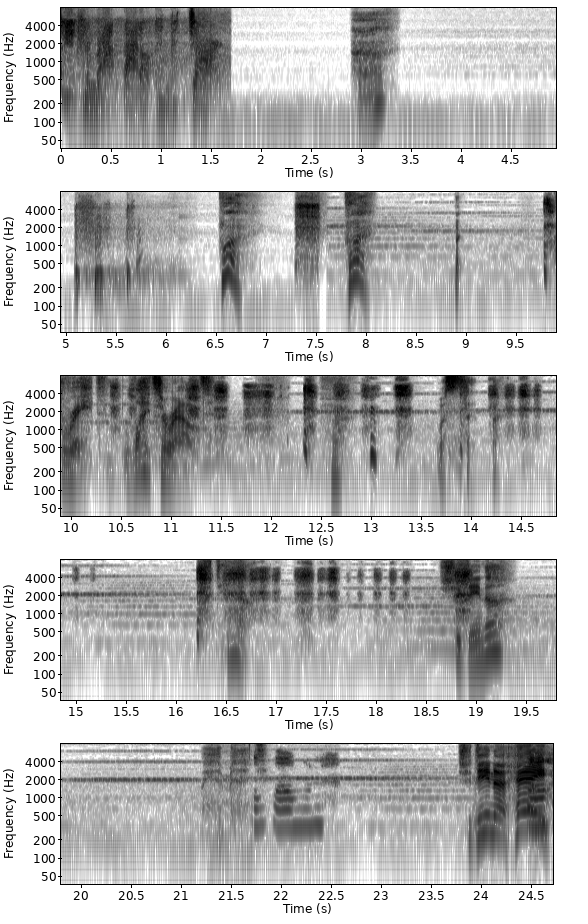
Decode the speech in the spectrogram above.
See you can rap battle in the dark. Huh? Huh? Huh? Great. Lights are out. What's that? Shadina? Shadina? Wait a minute. Alone. Shadina, hey! Oh.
